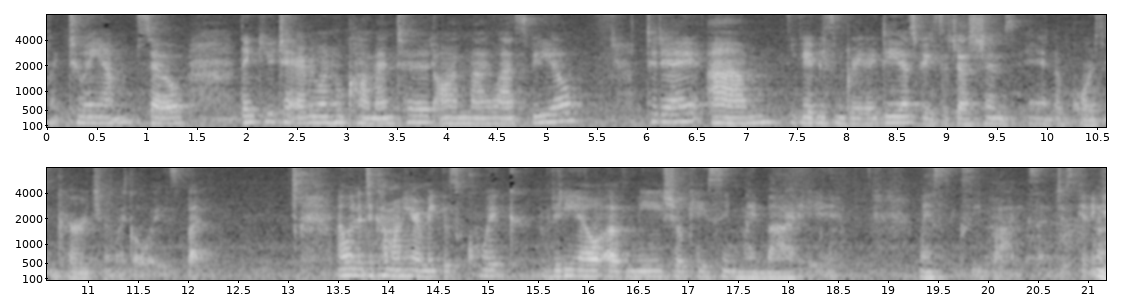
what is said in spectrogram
like 2 a.m. So thank you to everyone who commented on my last video today. Um, you gave me some great ideas, great suggestions, and of course encouragement like always. But I wanted to come on here and make this quick video of me showcasing my body, my sexy body. So just kidding.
